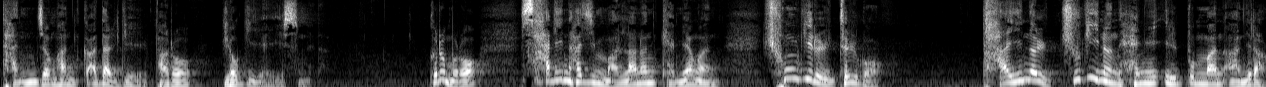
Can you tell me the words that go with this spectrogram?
단정한 까닭이 바로 여기에 있습니다. 그러므로 살인하지 말라는 계명은 흉기를 들고 타인을 죽이는 행위일 뿐만 아니라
